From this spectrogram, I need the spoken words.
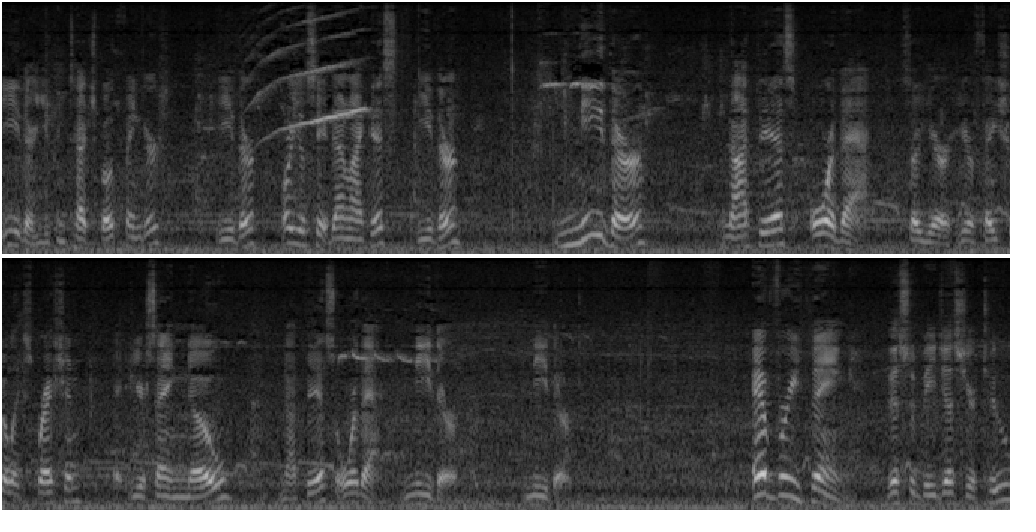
Either. You can touch both fingers, either, or you'll see it done like this, either. Neither, not this or that. So your, your facial expression, you're saying no, not this or that. Neither, neither everything. This would be just your two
